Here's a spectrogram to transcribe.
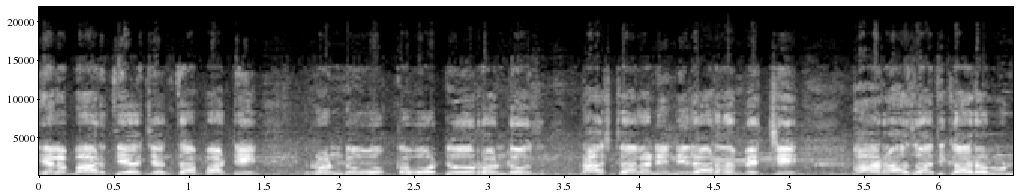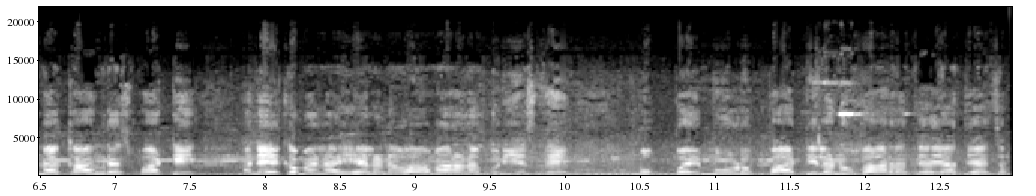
ఇలా భారతీయ జనతా పార్టీ రెండు ఒక్క ఓటు రెండు రాష్ట్రాలని నిరాధం పెంచి ఆ రాజు అధికారంలో ఉన్న కాంగ్రెస్ పార్టీ అనేకమైన హేళన అవమానాల గురి చేస్తే ముప్పై మూడు పార్టీలను భారతీయ దేశ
